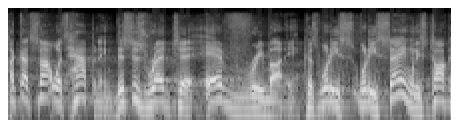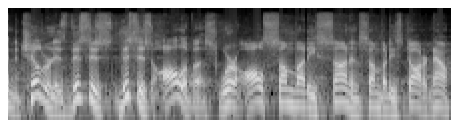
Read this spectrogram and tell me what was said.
Like that's not what's happening. This is read to everybody. Because what he's what he's saying when he's talking to children is this is this is all of us. We're all somebody's son and somebody's daughter. Now,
